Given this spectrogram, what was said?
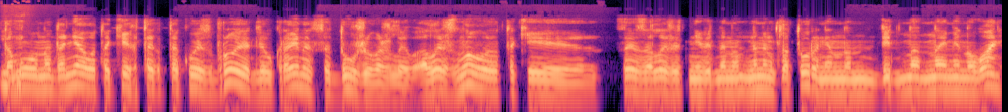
Тому надання отаких, так, такої зброї для України це дуже важливо. Але ж знову таки це залежить не від номенклатури, не від найменувань,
